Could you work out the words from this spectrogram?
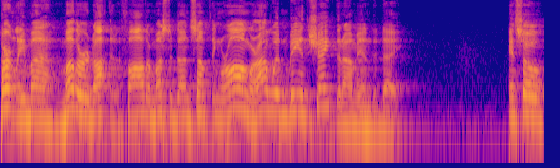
Certainly, my mother or father must have done something wrong, or I wouldn't be in the shape that I'm in today. And so,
